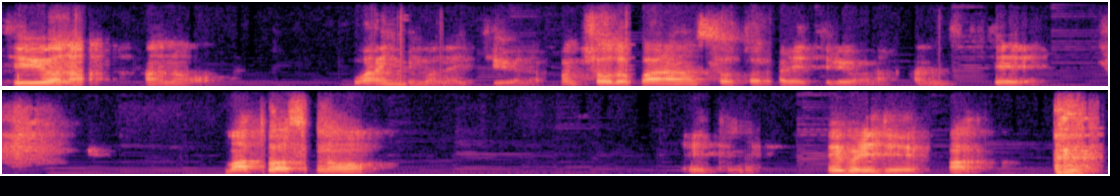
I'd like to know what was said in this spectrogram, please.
っていうような、あの、ワインでもないっていうような、ちょうどバランスを取られてるような感じで、まあ、あとはその、えっ、ー、とね、エブリで、まあ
